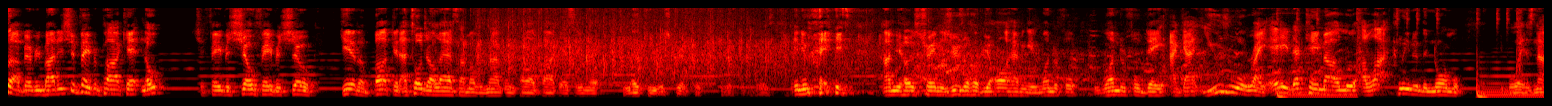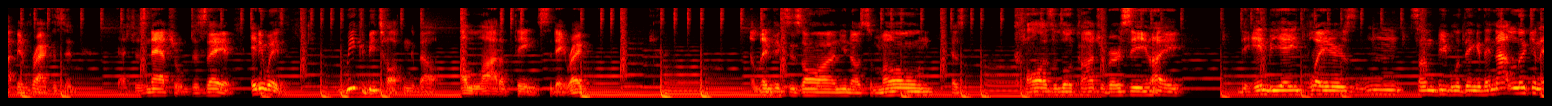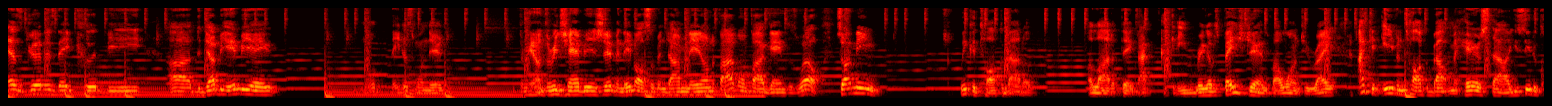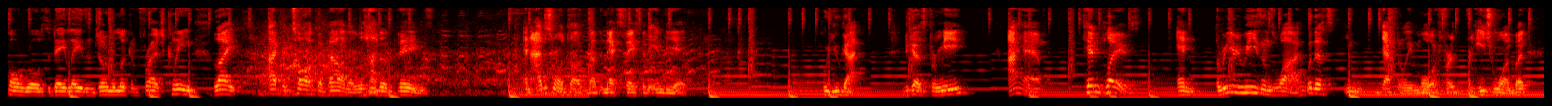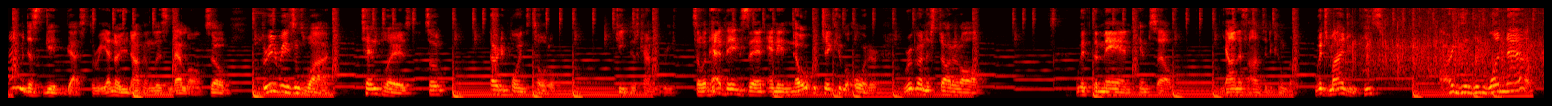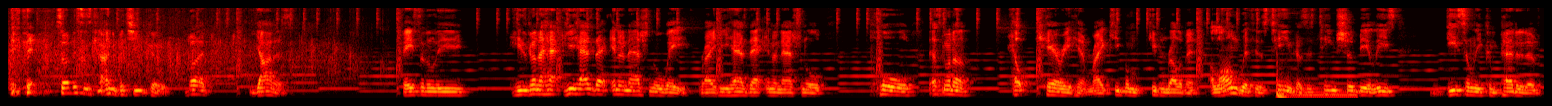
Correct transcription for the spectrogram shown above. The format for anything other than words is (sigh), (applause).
What's up, everybody? It's your favorite podcast. Nope. It's your favorite show, favorite show. Get a bucket. I told y'all last time I was not going to call it podcast anymore. Low key restricted. Anyways, (laughs) I'm your host, Train. As usual, hope you're all having a wonderful, wonderful day. I got usual right. Hey, that came out a, little, a lot cleaner than normal. Your boy has not been practicing. That's just natural. Just saying. Anyways, we could be talking about a lot of things today, right? Olympics is on. You know, Simone has caused a little controversy. (laughs) Like the NBA players, mm, some people are thinking they're not looking as good as they could be. Uh, the WNBA, well, they just won their three on three championship, and they've also been dominating on the five on five games as well. So, I mean, we could talk about a, a lot of things. I, could even bring up Space Jam if I want to, right? I could even talk about my hairstyle. You see the cornrows today, ladies and gentlemen, looking fresh, clean. Like, I could talk about a lot of things. And I just want to talk about the next face of the NBA. Who you got? Because for me, I have 10 players and three reasons why. Well, there's definitely more for, for each one, but I'm to just give you guys three. I know you're not to listen that long. So, three reasons why, 10 players, so 30 points total. Keep this kind of brief. So, with that being said, and in no particular order, we're going to start it off with the man himself, Giannis Antetokounmpo. Which, mind you, he's arguably one now. (laughs) so this is kind of a cheat code. But Giannis, face of the league, he's gonna have he has that international wave, right? He has that international pull that's gonna help carry him, right? Keep him keep him relevant along with his team because his team should be at least decently competitive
